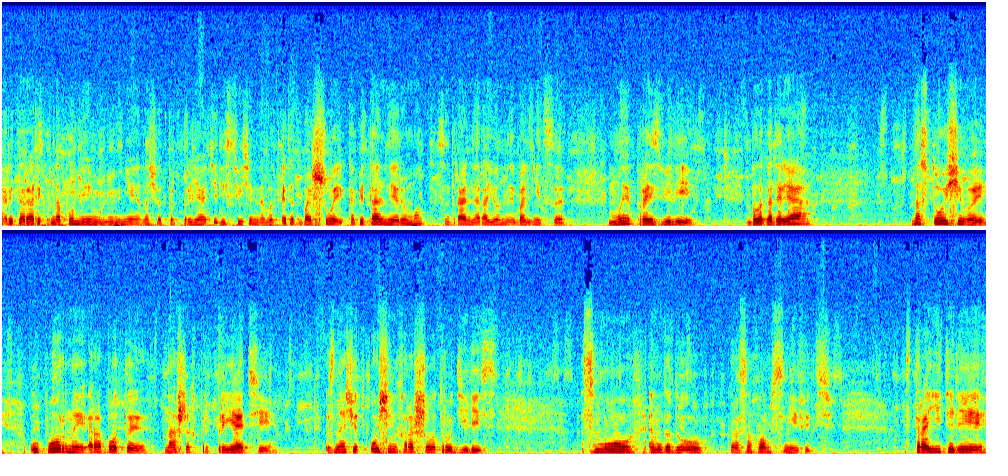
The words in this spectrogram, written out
Рита Рариков, напомнили мне насчет предприятия. Действительно, вот этот большой капитальный ремонт центральной районной больницы мы произвели благодаря настойчивой, упорной работы наших предприятий. Значит, очень хорошо трудились СМУ НГДУ Краснохолмснефть, строители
